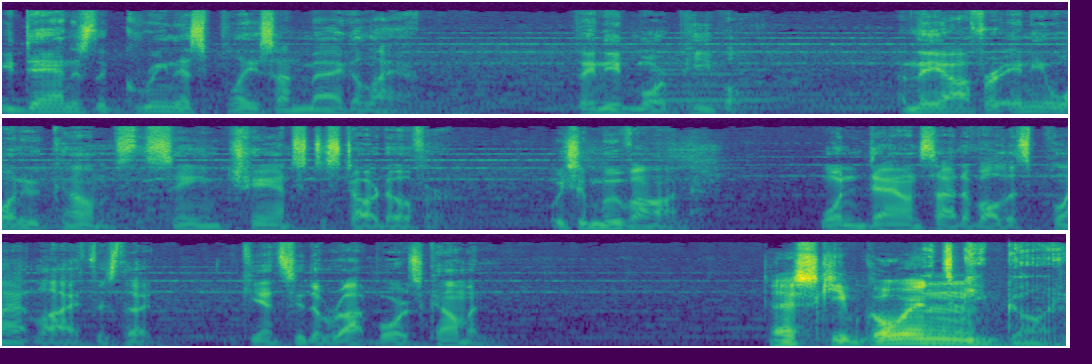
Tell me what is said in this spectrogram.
Edan is the greenest place on Magalan. They need more people. And they offer anyone who comes the same chance to start over. We should move on. One downside of all this plant life is that you can't see the rot boars coming. Let's keep going. Let's keep going.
